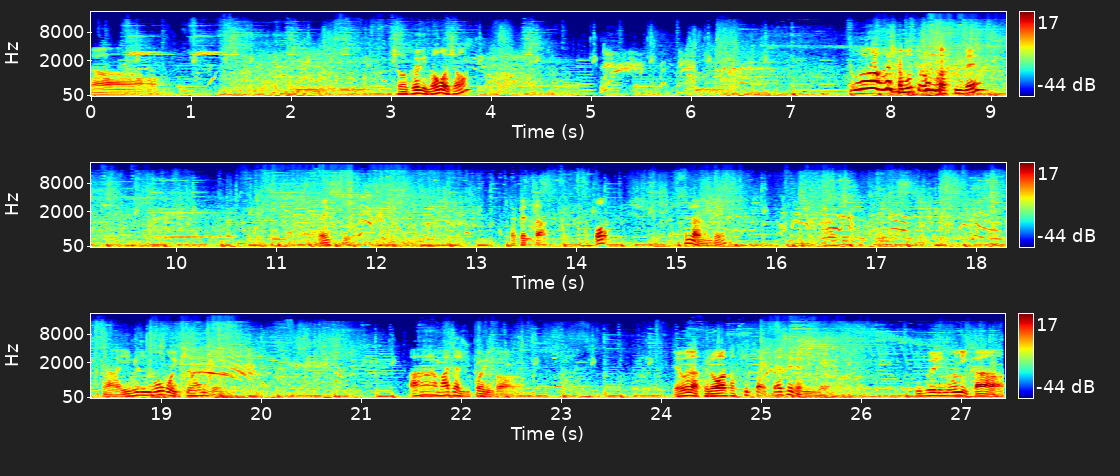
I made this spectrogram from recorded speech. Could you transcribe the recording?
자 저 벽이 넘어져? 우와 잘못 들어온 것 같은데? 나이스 잘 뺐다 어? 큰일 났는데? 자 이블린 오고 있긴 한데 아 맞아 줄 걸 이거. 레오나 들어와서 피 빼, 뺏어야 되는데. 이블린 오니까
